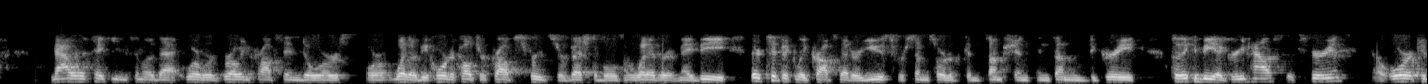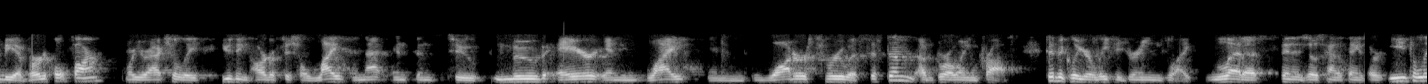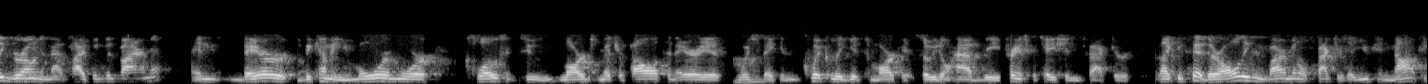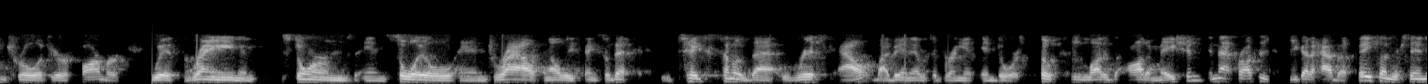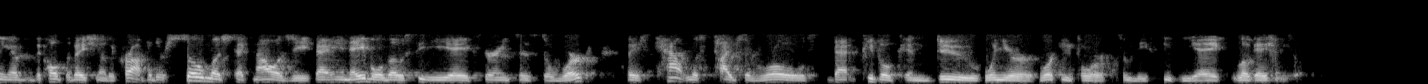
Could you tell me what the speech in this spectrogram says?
Now we're taking some of that where we're growing crops indoors, or whether it be horticulture crops, fruits, or vegetables, or whatever it may be. They're typically crops that are used for some sort of consumption in some degree. So they could be a greenhouse experience, or it could be a vertical farm where you're actually using artificial light in that instance to move air and light and water through a system of growing crops. Typically, your leafy greens like lettuce, spinach, those kind of things are easily grown in that type of environment. And they're becoming more and more close to large metropolitan areas, which uh-huh. they can quickly get to market. So we don't have the transportation factor. Like you said, there are all these environmental factors that you cannot control if you're a farmer with rain and storms and soil and drought and all these things. So that takes some of that risk out by being able to bring it indoors. So there's a lot of automation in that process. You got to have a base understanding of the cultivation of the crop, but there's so much technology that enable those CEA experiences to work. There's countless types of roles that people can do when you're working for some of these CEA locations.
